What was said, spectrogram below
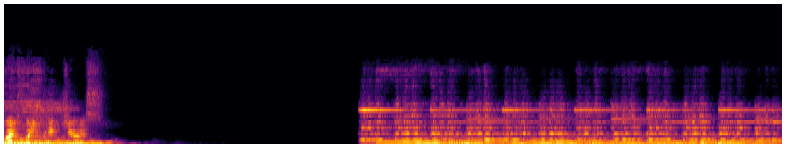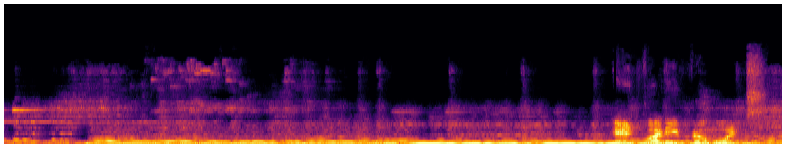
Right Pictures. And Friday Filmworks.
